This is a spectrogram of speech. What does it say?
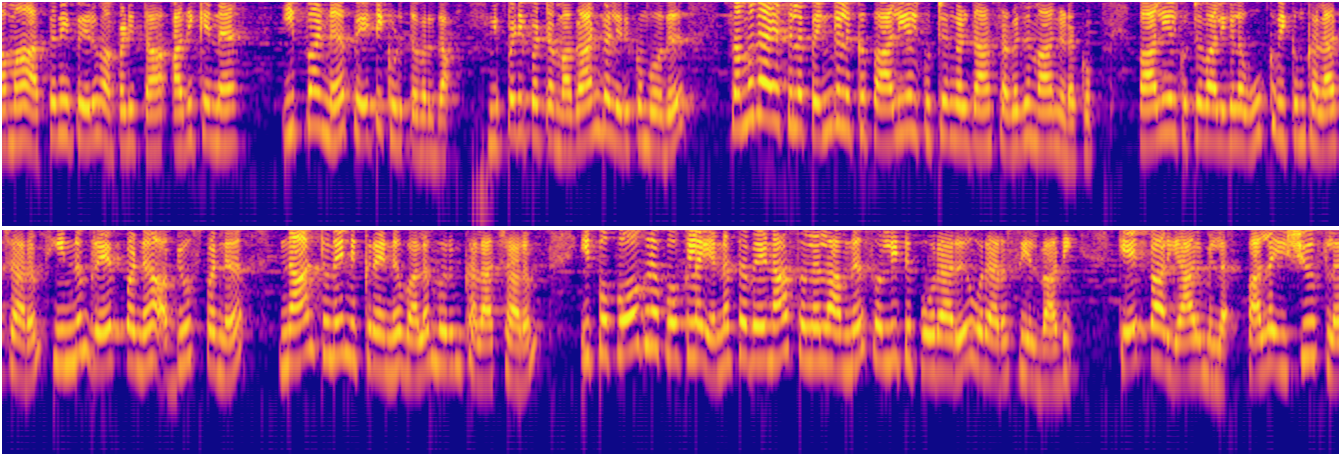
ஆமாம் அத்தனை பேரும் அப்படித்தான். அதுக்கு என்ன இப்பன்னு பேட்டி கொடுத்தவர் தான். இப்படிப்பட்ட மகான்கள் இருக்கும்போது சமுதாயத்தில் பெண்களுக்கு பாலியல் குற்றங்கள் தான் சகஜமாக நடக்கும். பாலியல் குற்றவாளிகளை ஊக்குவிக்கும் கலாச்சாரம் இன்னும் ரேப் பண்ணு அப்யூஸ் பண்ணு நான் துணை நிற்கிறேன்னு வலம் வரும் கலாச்சாரம். இப்போ போகிற போக்கில் என்னத்தை வேணா சொல்லலாம்னு சொல்லிட்டு போகிறாரு ஒரு அரசியல்வாதி. கேட்பார் யாரும் இல்லை. பல இஷ்யூஸில்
